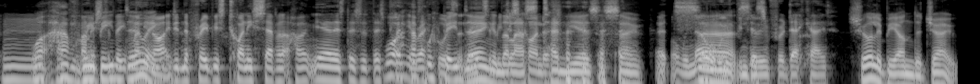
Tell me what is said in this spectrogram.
what have we been beat Man doing? United in the previous 27 at home. Yeah, there's there's, there's What plenty of records. What have we been doing to in the last kind of- 10 years or so? well, we It's, know what uh, we've been doing for a decade. surely beyond a joke.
